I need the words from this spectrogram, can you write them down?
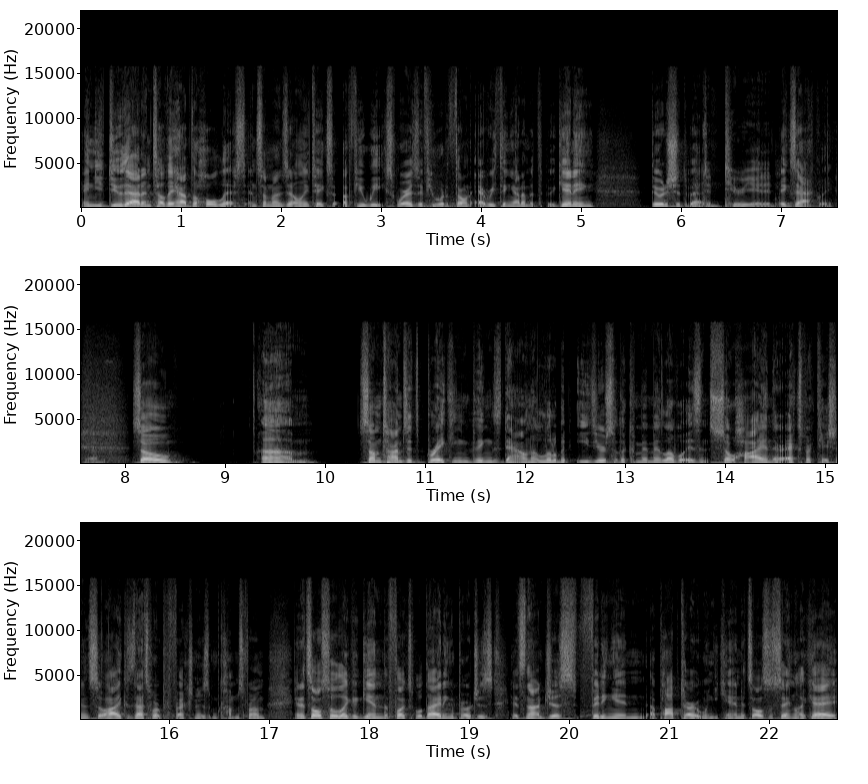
And you do that until they have the whole list. And sometimes it only takes a few weeks. Whereas if you would have thrown everything at them at the beginning, they would have shit the bed. Deteriorated. Exactly. So, um, sometimes it's breaking things down a little bit easier so the commitment level isn't so high and their expectation is so high because that's where perfectionism comes from. And it's also like again the flexible dieting approach is it's not just fitting in a pop tart when you can. It's also saying like hey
